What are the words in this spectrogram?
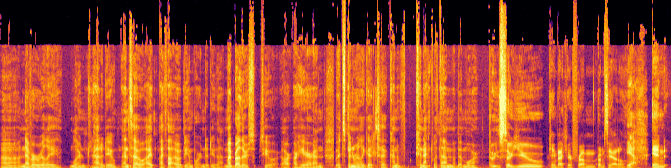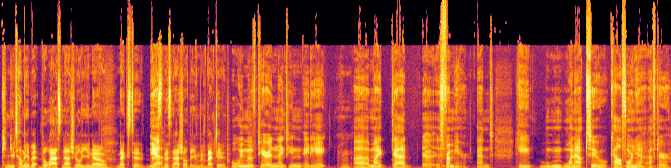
uh, never really learned how to do. And so I, I thought it would be important to do that. My brothers, too, are, are here, and it's been really good to kind of connect with them a bit more. So you came back here from from Seattle, yeah. And can you tell me about the last Nashville you know next to this, yeah. this Nashville that you moved back to? Well, we moved here in 1988. Hmm. Uh, my dad uh, is from here, and he m- went out to California after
